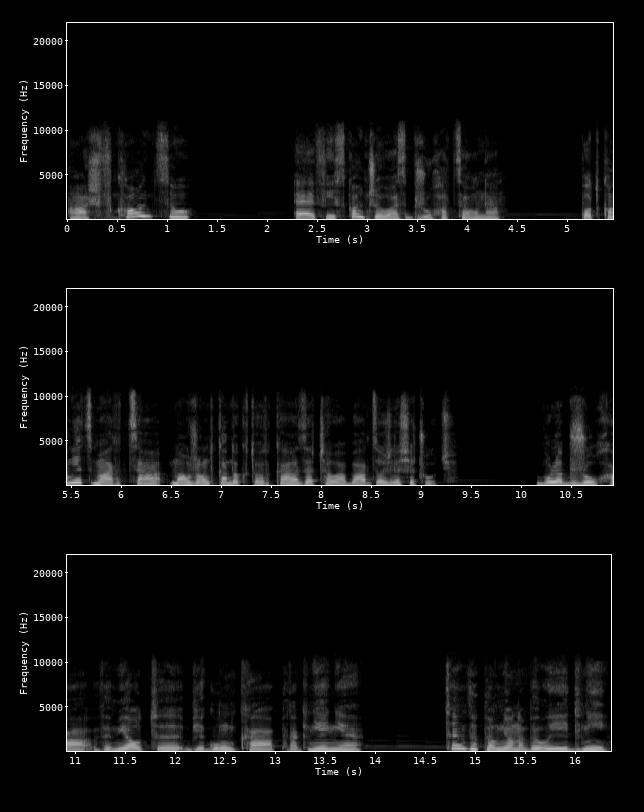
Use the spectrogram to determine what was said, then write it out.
Aż w końcu Efi skończyła z brzucha cona. Pod koniec marca małżonka doktorka zaczęła bardzo źle się czuć. Bóle brzucha, wymioty, biegunka, pragnienie. Tym wypełnione były jej dni.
